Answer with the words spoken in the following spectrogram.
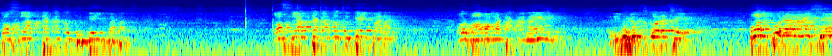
দশ লাখ টাকা তো দিতেই পারে। দশ লাখ টাকা তো দিতেই পারে। ওর বাবা মা টাকা নেয়নি। রিফিউজ করেছে। বোলপুরের আইসি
